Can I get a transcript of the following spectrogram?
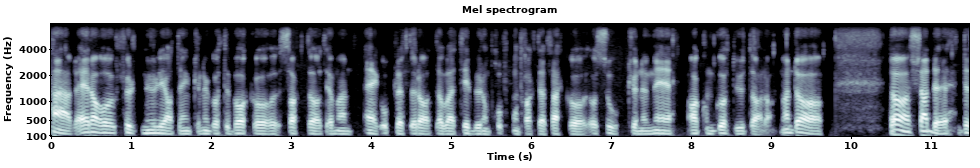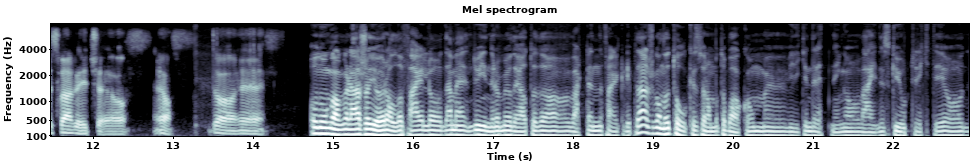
her er det òg fullt mulig at en kunne gå tilbake og sagt at ja, men jeg opplevde da at det var et tilbud om proffkontrakt jeg fikk, og, og, så kunne vi ha kommet godt ut av det. Men da, da skjedde dessverre ikke. og ja, da er og noen ganger der så gjør alle feil, og med, du innrømmer jo det at det har vært en feilklipp der. Så kan det tolkes fram og tilbake om uh, hvilken retning og vei det skulle gjort riktig. Og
